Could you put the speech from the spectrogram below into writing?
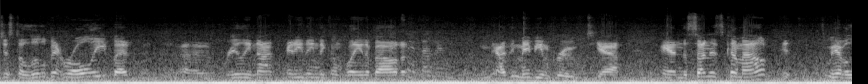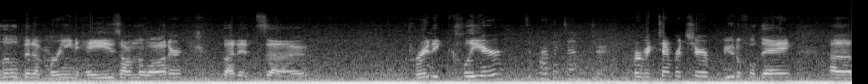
Just a little bit rolly, but uh, really not anything to complain about. I think maybe improved, yeah. And the sun has come out. It, we have a little bit of marine haze on the water, but it's uh, pretty clear. It's a perfect temperature. Perfect temperature, beautiful day. Uh,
